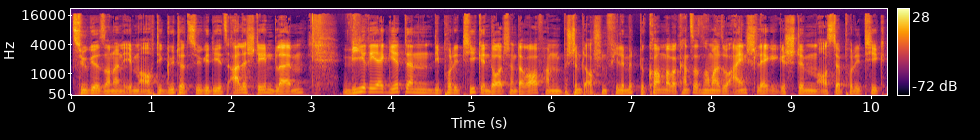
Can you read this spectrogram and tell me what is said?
Züge, sondern eben auch die Güterzüge, die jetzt alle stehen bleiben. Wie reagiert denn die Politik in Deutschland darauf? Haben bestimmt auch schon viele mitbekommen, aber kannst du uns nochmal so einschlägige Stimmen aus der Politik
